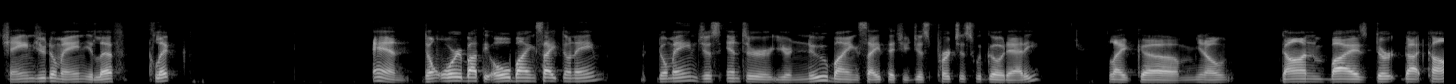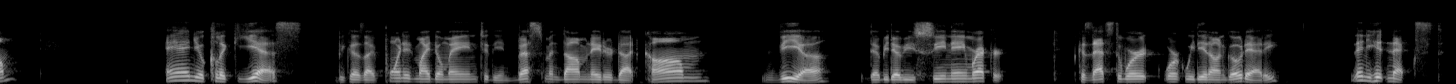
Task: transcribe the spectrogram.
Change your domain. You left click. And don't worry about the old buying site domain. Domain. Just enter your new buying site that you just purchased with GoDaddy, like um, you know, donbuysdirt.com. And you'll click yes because I pointed my domain to the investmentdominator.com via WWC name record because that's the work, work we did on GoDaddy. Then you hit next.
